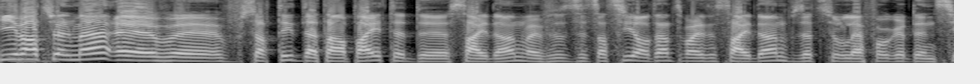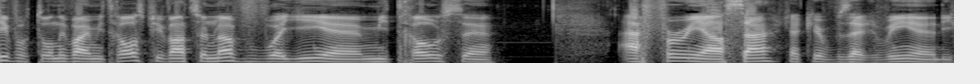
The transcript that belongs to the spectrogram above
Puis éventuellement, euh, vous- euh, vous sortez de la tempête de Sidon. Ben, Vous êtes sorti longtemps de la tempête de Sidon. Vous êtes sur la Forgotten Sea. Vous retournez vers Mitros. Puis éventuellement, vous voyez euh, Mitros euh, à feu et en sang quand vous arrivez. de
